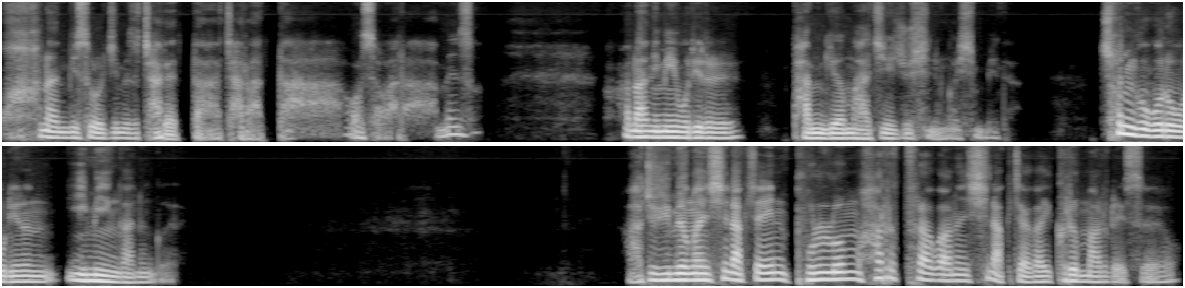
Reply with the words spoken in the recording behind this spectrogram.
환한 미소를 지면서 잘했다, 잘 왔다, 어서 와라 하면서 하나님이 우리를 반겨 맞이해 주시는 것입니다. 천국으로 우리는 이민 가는 거예요. 아주 유명한 신학자인 블룸 하르트라고 하는 신학자가 그런 말을 했어요.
